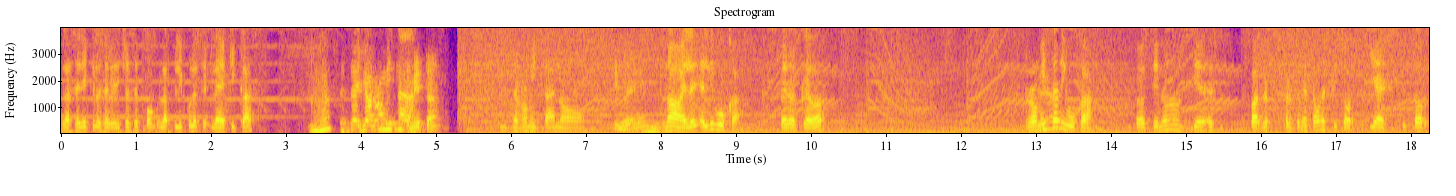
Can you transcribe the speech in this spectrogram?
la serie que les había dicho hace poco, la película, que, la de Kikas. Ajá. Este John Romita. Romita. Es Romita, no. Sí, güey. No, él, él dibuja, pero el creador. Romita dibuja, pero tiene un. tiene- es- pertenece a un escritor, y a ese escritor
